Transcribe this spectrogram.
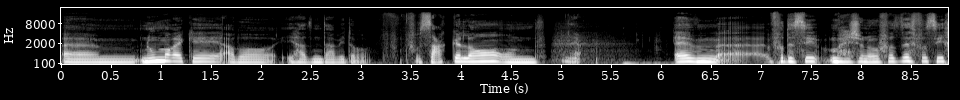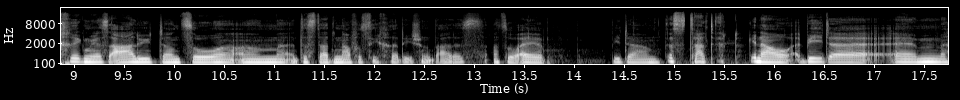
ähm, Nummern gegeben, aber ich habe dann da wieder versacken lassen. Und Ja. ähm, äh, von der, Si- man hast ja noch von der Versicherung müssen anrufen und so, ähm, dass das dann auch versichert ist und alles. Also äh, bei der, Dass es gezahlt wird. genau, bei der ähm,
